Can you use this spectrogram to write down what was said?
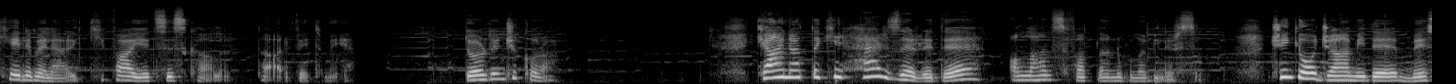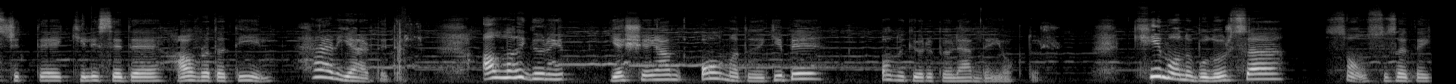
kelimeler kifayetsiz kalır tarif etmeye. Dördüncü Kur'an. Kainattaki her zerrede Allah'ın sıfatlarını bulabilirsin. Çünkü o camide, mescitte, kilisede, havrada değil, her yerdedir. Allah'ı görüp yaşayan olmadığı gibi onu görüp ölen de yoktur. Kim onu bulursa sonsuza dek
